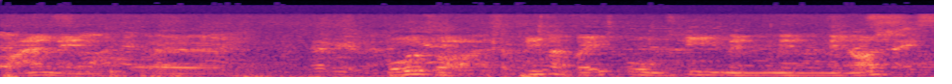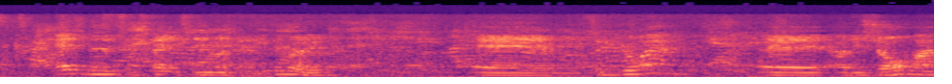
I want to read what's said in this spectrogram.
på Ironman. Øh, både for, altså primært for Expo måske, men, men, men også alt ned til 3 timer, det var det. Øh, så det gjorde jeg. Øh, og det sjove var,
